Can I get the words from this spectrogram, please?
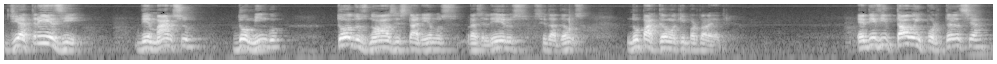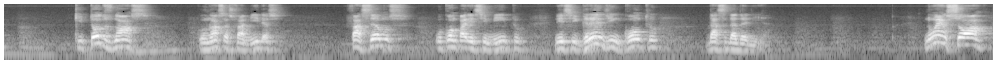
Dia 13 de março, domingo, todos nós estaremos, brasileiros, cidadãos, no Parcão aqui em Porto Alegre. É de vital importância que todos nós, com nossas famílias, façamos o comparecimento nesse grande encontro da cidadania. Não é só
